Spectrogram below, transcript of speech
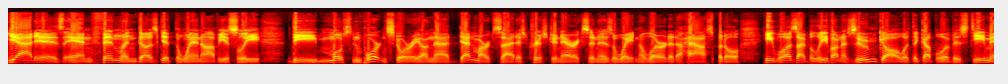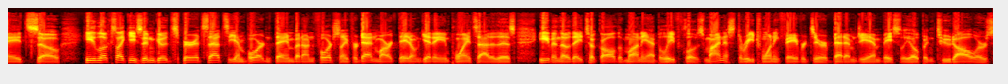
Yeah, it is. And Finland does get the win. Obviously, the most important story on that Denmark side is Christian Eriksen is awaiting alert at a hospital. He was, I believe, on a Zoom call with a couple of his teammates. So he looks like he's in good spirits. That's the important thing. But unfortunately for Denmark, they don't get any points out of this, even though they took all the money, I believe, closed minus 320 favorites here at BetMGM, basically open $2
